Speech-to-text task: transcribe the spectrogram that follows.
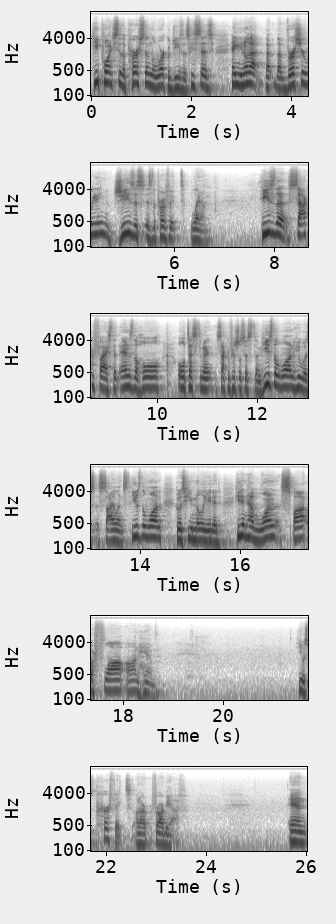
He points to the person, the work of Jesus. He says, Hey, you know that, that, that verse you're reading? Jesus is the perfect lamb. He's the sacrifice that ends the whole Old Testament sacrificial system. He's the one who was silenced. He was the one who was humiliated. He didn't have one spot or flaw on him. He was perfect on our, for our behalf. And,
